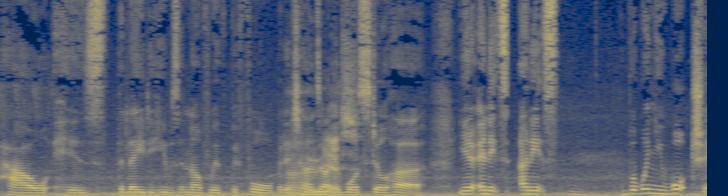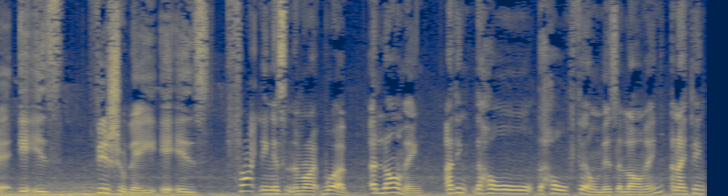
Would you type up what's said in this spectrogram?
how his the lady he was in love with before, but it Oh, turns out yes. it was still her. You know, and it's and it's but when you watch it, it is visually it is frightening isn't the right word. Alarming. I think the whole the whole film is alarming, and I think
